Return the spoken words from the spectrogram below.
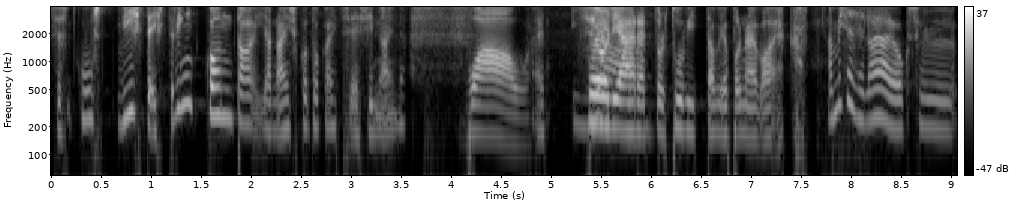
sest kuus, viisteist ringkonda ja Naiskodukaitse esinaine wow.. et see ja. oli ääretult huvitav ja põnev aeg. aga mis sa selle aja jooksul,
